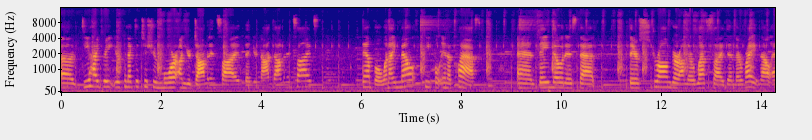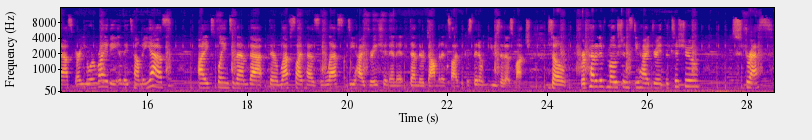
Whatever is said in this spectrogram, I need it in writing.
uh, dehydrate your connective tissue more on your dominant side than your non-dominant sides. Example: When I melt people in a class, and they notice that they're stronger on their left side than their right, and I'll ask, "Are you a righty?" and they tell me yes I explained to them that their left side has less dehydration in it than their dominant side because they don't use it as much. So, repetitive motions dehydrate the tissue, stress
